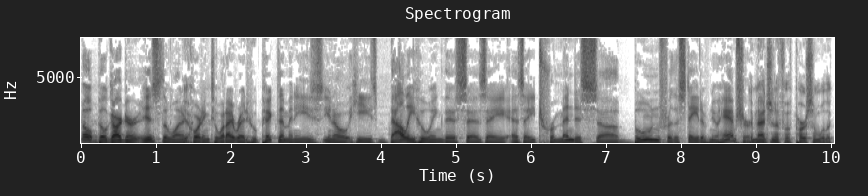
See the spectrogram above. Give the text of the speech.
Oh, Bill Gardner is the one, according to what I read, who picked him, and he's you know he's ballyhooing this as a as a tremendous uh, boon for the state of New Hampshire. Imagine if a person with a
